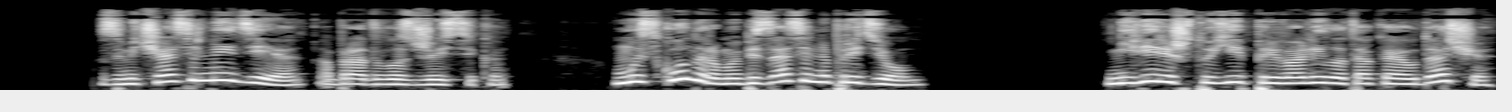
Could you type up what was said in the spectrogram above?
— Замечательная идея, — обрадовалась Джессика. — Мы с Конором обязательно придем. Не веря, что ей привалила такая удача,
